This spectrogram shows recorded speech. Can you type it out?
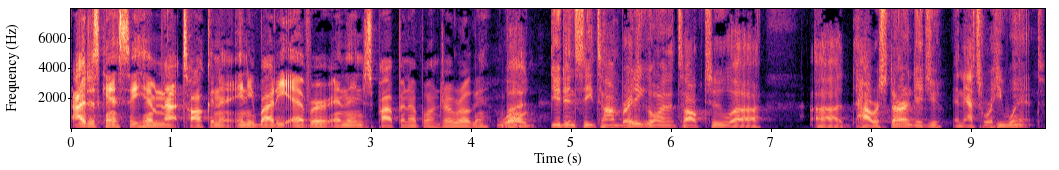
I just can't see him not talking to anybody ever and then just popping up on Joe Rogan. Well, But you didn't see Tom Brady going to talk to uh, uh, Howard Stern, did you? And that's where he went.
